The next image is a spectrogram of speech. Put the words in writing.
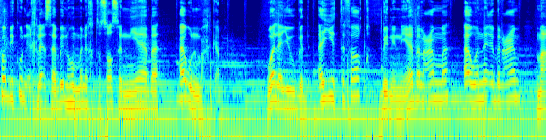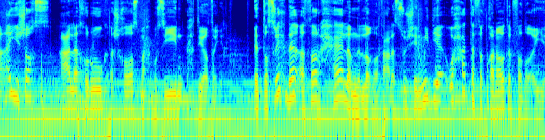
فبيكون إخلاء سبيلهم من اختصاص النيابة أو المحكمة. ولا يوجد أي اتفاق بين النيابة العامة أو النائب العام مع أي شخص على خروج أشخاص محبوسين احتياطيا. التصريح ده أثار حالة من اللغط على ال social media وحتى في القنوات الفضائية.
